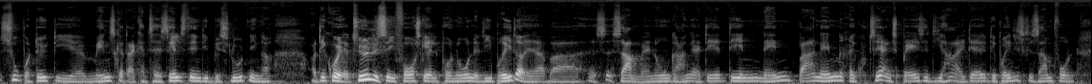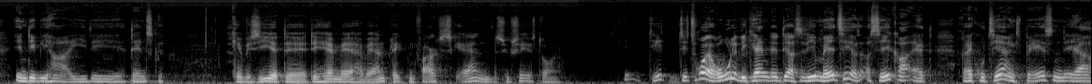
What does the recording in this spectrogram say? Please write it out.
super dygtige øh, mennesker, der kan tage selvstændige beslutninger. Og det kunne jeg tydeligt se forskel på nogle af de britter, jeg var sammen med nogle gange, at det, det er en anden, bare en anden rekrutteringsbase, de har i det, det britiske samfund, end det vi har i det danske. Kan vi sige, at det her med at have værnepligten faktisk er en succeshistorie? Det, det tror jeg roligt, vi kan. Det, altså, det er med til at, at sikre, at rekrutteringsbasen er,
